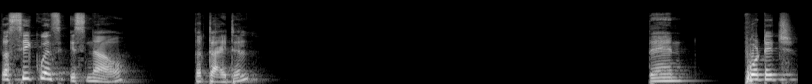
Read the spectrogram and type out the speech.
The sequence is now the title, then footage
